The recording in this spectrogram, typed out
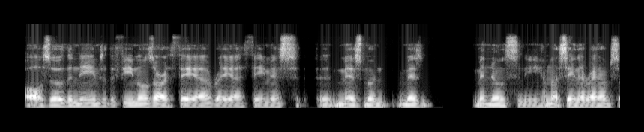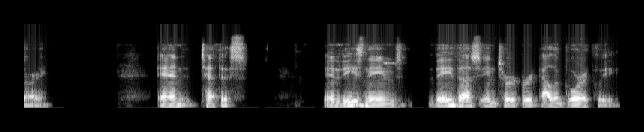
Also, the names of the females are Thea, Rhea, Themis, uh, Mesmon, Mes, Menosine. I'm not saying that right. I'm sorry. And Tethys. And these names they thus interpret allegorically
